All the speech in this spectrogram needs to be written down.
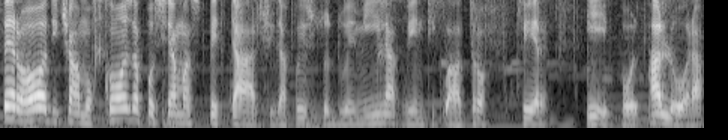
però diciamo cosa possiamo aspettarci da questo 2024 per Apple. Allora,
